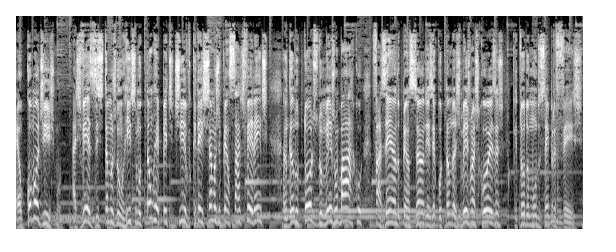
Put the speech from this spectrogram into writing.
é o comodismo. Às vezes estamos num ritmo tão repetitivo que deixamos de pensar diferente, andando todos no mesmo barco, fazendo, pensando e executando as mesmas coisas que todo mundo sempre fez.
